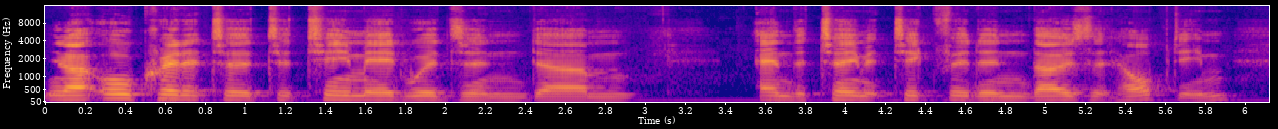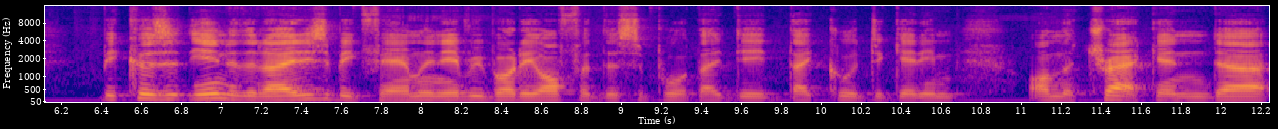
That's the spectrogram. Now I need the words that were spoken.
you know, all credit to, to Tim Edwards and um, and the team at Tickford and those that helped him, because at the end of the day, it is a big family, and everybody offered the support they did they could to get him on the track. And uh,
